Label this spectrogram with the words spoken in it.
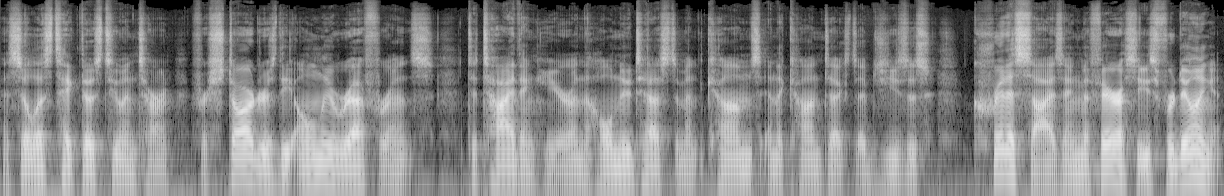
And so let's take those two in turn. For starters, the only reference to tithing here in the whole New Testament comes in the context of Jesus criticizing the Pharisees for doing it.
